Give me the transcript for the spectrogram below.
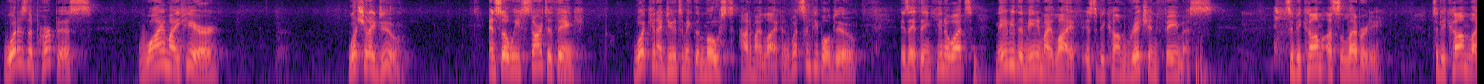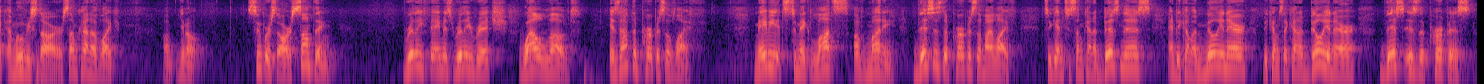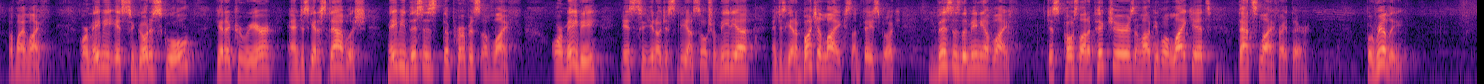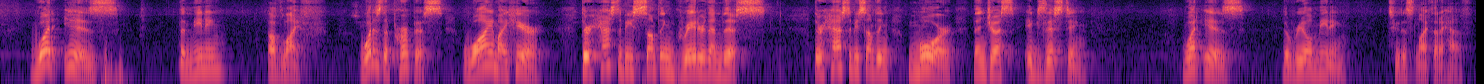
What is the purpose? Why am I here? What should I do? And so we start to think, what can I do to make the most out of my life? And what some people do is they think, you know what? Maybe the meaning of my life is to become rich and famous, to become a celebrity, to become like a movie star or some kind of like, um, you know, superstar or something. Really famous, really rich, well loved. Is that the purpose of life? Maybe it's to make lots of money. This is the purpose of my life to get into some kind of business and become a millionaire, become some kind of billionaire. This is the purpose of my life. Or maybe it's to go to school, get a career, and just get established. Maybe this is the purpose of life. Or maybe it's to, you know, just be on social media and just get a bunch of likes on Facebook. This is the meaning of life. Just post a lot of pictures and a lot of people like it. That's life right there. But really, what is the meaning of life? What is the purpose why am I here? There has to be something greater than this. There has to be something more than just existing. What is the real meaning to this life that I have?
